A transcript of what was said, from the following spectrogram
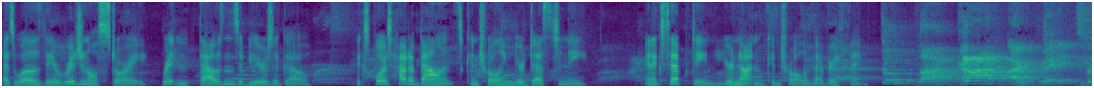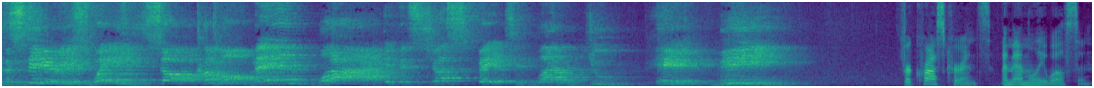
as well as the original story, written thousands of years ago, explores how to balance controlling your destiny and accepting you're not in control of everything. Don't lie, God, I read it. Mysterious ways. So, come on, man. Why? If it's just fate, then why don't you me? For Cross Currents, I'm Emily Wilson.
